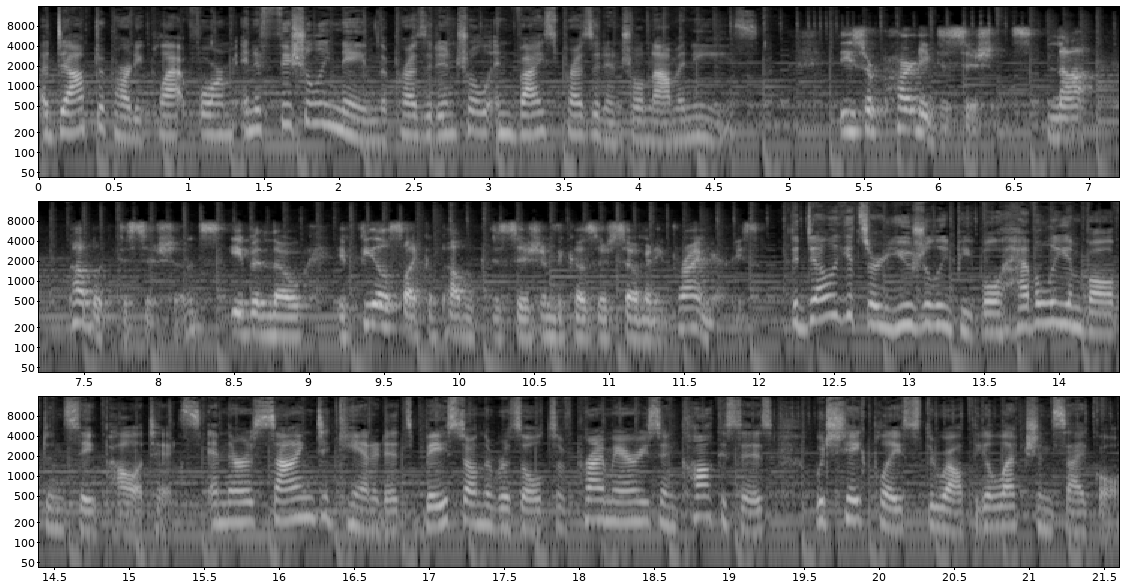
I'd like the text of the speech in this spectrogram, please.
adopt a party platform, and officially name the presidential and vice presidential nominees. These are party decisions, not public decisions, even though it feels like a public decision because there's so many primaries. The delegates are usually people heavily involved in state politics, and they're assigned to candidates based on the results of primaries and caucuses, which take place throughout the election cycle.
